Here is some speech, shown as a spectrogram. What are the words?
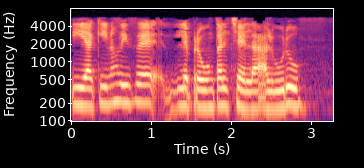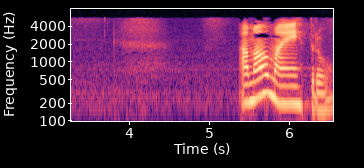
Y aquí nos dice, le pregunta el Chela al gurú, amado maestro,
